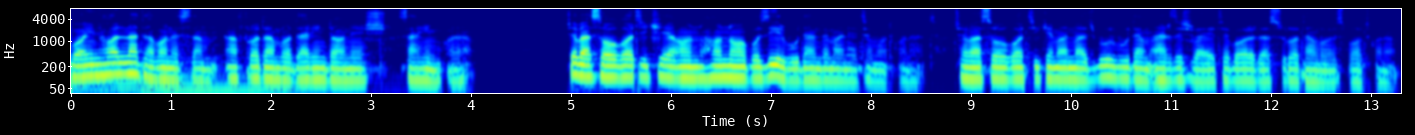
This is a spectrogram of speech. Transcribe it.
با این حال نتوانستم افرادم را در این دانش سهیم کنم. چه بس اوقاتی که آنها ناگزیر بودند به من اعتماد کنند. چه بس اوقاتی که من مجبور بودم ارزش و اعتبار دستوراتم را اثبات کنم.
